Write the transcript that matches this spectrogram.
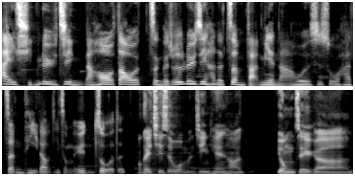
爱情滤镜，然后到整个就是滤镜它的正反面啊，或者是说它整体到底怎么运作的。OK，其实我们今天哈。用这个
